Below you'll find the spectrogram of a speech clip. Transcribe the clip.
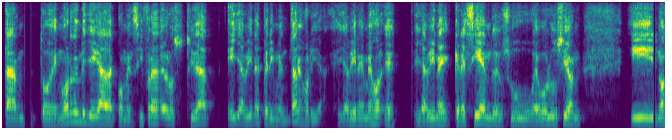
tanto en orden de llegada como en cifra de velocidad, ella viene experimentando mejoría. Ella viene, mejor, eh, ella viene creciendo en su evolución y no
